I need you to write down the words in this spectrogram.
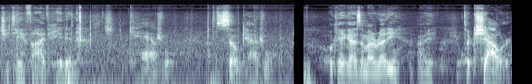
GTA 5 hidden. Casual. I'm so casual. Okay, guys, am I ready? I took shower.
